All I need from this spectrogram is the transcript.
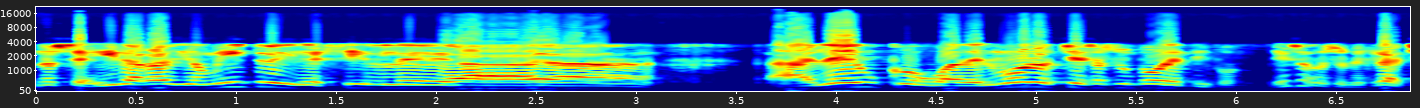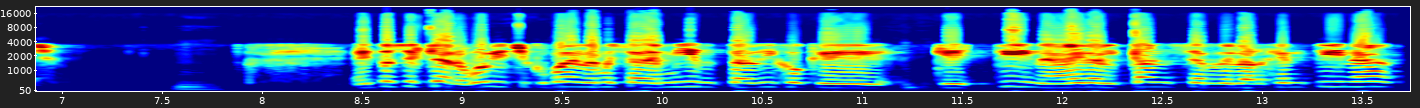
no sé, ir a Radio Mitre y decirle a, a, Leuco o a Del Moro, che, sos un pobre tipo. Eso no es un scratch. Mm. Entonces, claro, Bobby Chicopar en la mesa de Mirta dijo que Cristina era el cáncer de la Argentina,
